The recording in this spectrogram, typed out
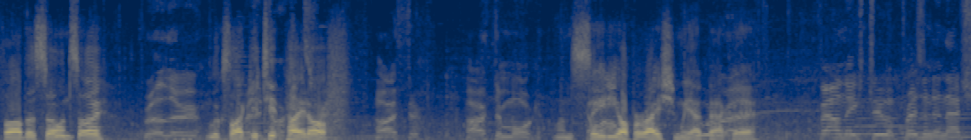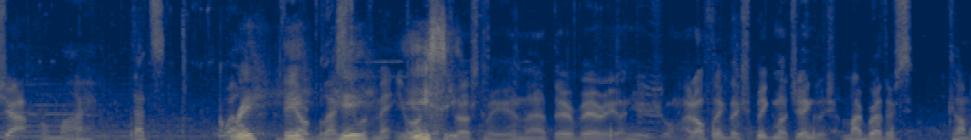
Father so-and-so? Brother. Looks like your tip Dorkins paid off. friend, Arthur. Arthur Morgan. One seedy on. operation we had back were there. Found these two imprisoned in that shop. Oh my. That's. Well, Re- they are blessed to have met you. Easy. Trust me, in that they're very unusual. I don't think they speak much English. My brothers, come.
